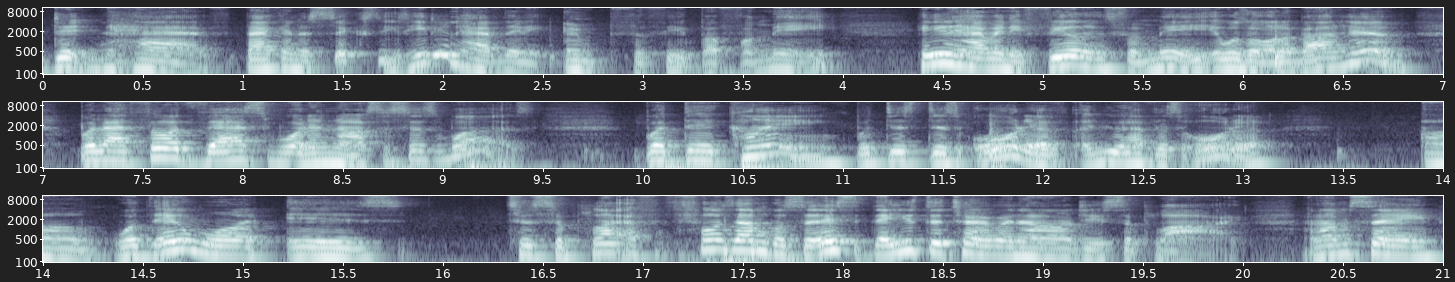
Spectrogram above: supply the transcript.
didn't have, back in the 60s, he didn't have any empathy, but for me, he didn't have any feelings for me. It was all about him. But I thought that's what a narcissist was. But they claim, but this disorder, if you have this order, um, what they want is to supply. For example, so they, they use the terminology supply, and I'm saying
